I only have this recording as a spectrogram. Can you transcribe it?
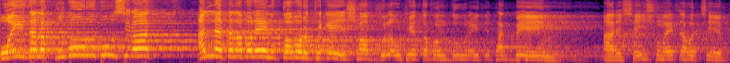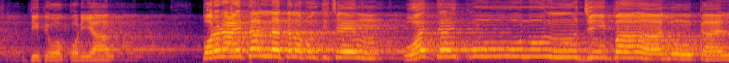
ওয়াইজাল কুবুর বুসিরাত, আল্লাহ তাআলা বলেন, কবর থেকে সবগুলো উঠে তখন দৌড়াইতে থাকবে। আর সেই সময়টা হচ্ছে দ্বিতীয় কোরিয়া। পরের আয়তে আল্লাহ তাআলা বলতেছেন কাল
